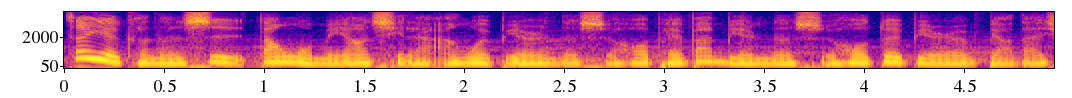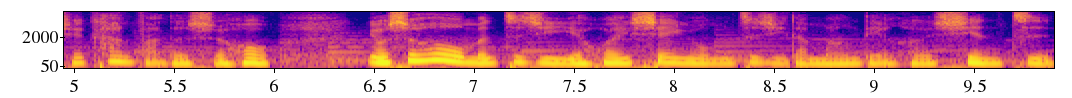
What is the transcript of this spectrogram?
这也可能是当我们要起来安慰别人的时候，陪伴别人的时候，对别人表达一些看法的时候，有时候我们自己也会陷于我们自己的盲点和限制。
